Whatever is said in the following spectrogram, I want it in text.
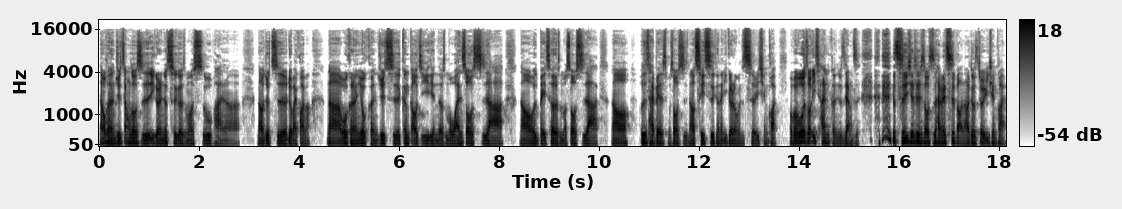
然后可能去藏寿司，一个人就吃个什么十五盘啊，然后就吃六百块嘛。那我可能有可能去吃更高级一点的什么丸寿司啊，然后或者北车的什么寿司啊，然后或者台北的什么寿司，然后吃一吃，可能一个人我就吃了一千块。我不不会说一餐可能就这样子，就吃一些些寿司还没吃饱，然后就就一千块。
